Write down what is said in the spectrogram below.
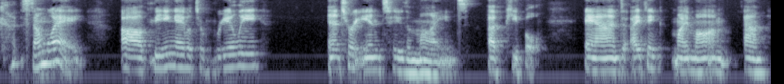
some way of being able to really enter into the minds of people. And I think my mom um,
